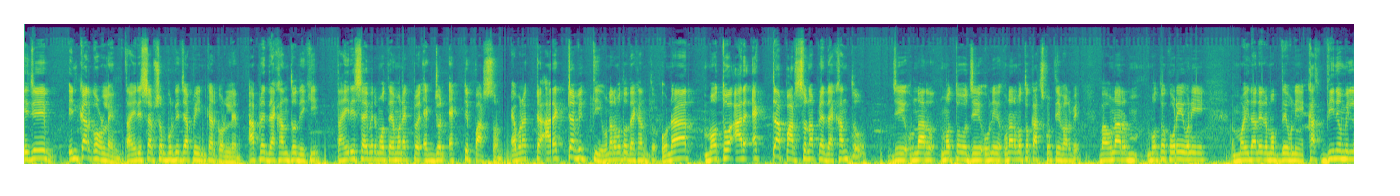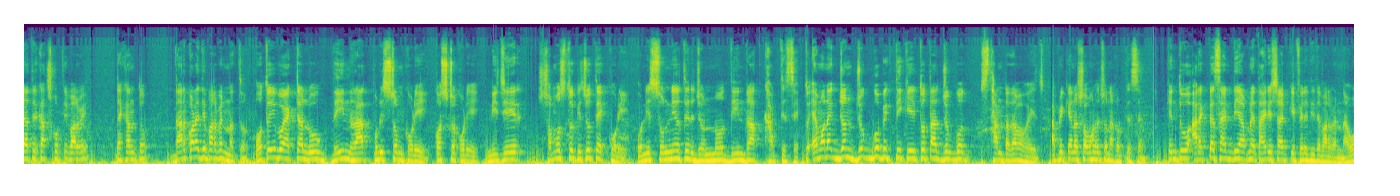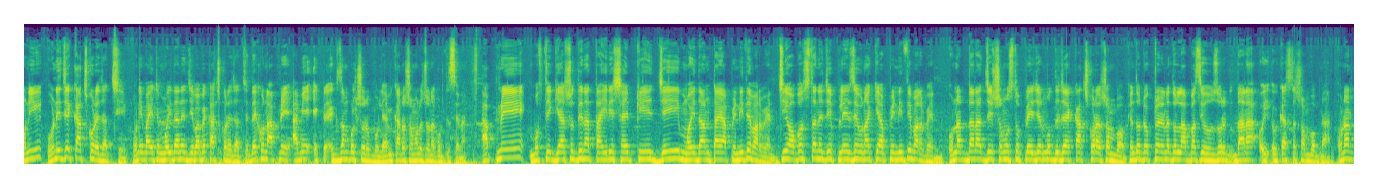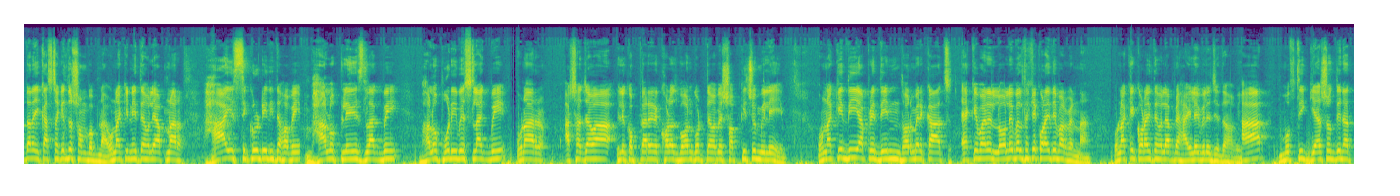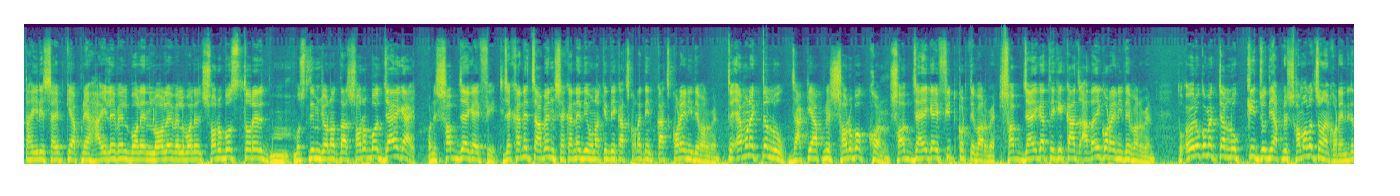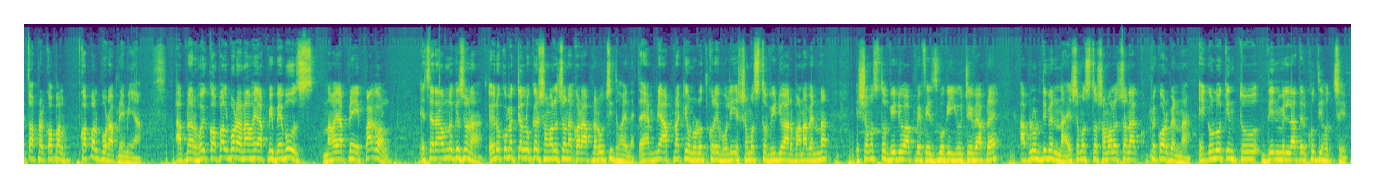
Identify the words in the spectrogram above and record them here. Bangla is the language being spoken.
এই যে ইনকার করলেন তাহিরি সাহেব সম্পর্কে যে আপনি ইনকার করলেন, আপনি দেখান তো দেখি তাহিরি সাহেবের মতো এমন একটা একজন অ্যাক্টিভ পার্সন এমন একটা আরেকটা ব্যক্তি, ওনার মতো দেখান তো। ওনার মতো আর একটা পার্সন আপনি দেখান তো, যে ওনার মতো যে উনি, ওনার মতো কাজ করতে পারবে, বা ওনার মতো করে উনি ময়দানের মধ্যে উনি দিন ও মিল্লাতের কাজ করতে পারবে। দেখান তো। দাঁড় করাইতে পারবেন না তো। অতএব একটা লোক দিন রাত পরিশ্রম করে, কষ্ট করে, নিজের সমস্ত কিছু ত্যাগ করে, উনি সুন্নিয়তের জন্য দিন রাত খাটতেছে। তো এমন একজন যোগ্য ব্যক্তিকে তো তার যোগ্য স্থানটা দেওয়া হয়েছে। আপনি কেন সমালোচনা করতেছেন? কিন্তু আরেকটা সাইড দিয়ে আপনি তাহিরি সাহেবকে ফেলে দিতে পারবেন না। উনি উনি যে কাজ করে যাচ্ছে, উনি ময়দানে যেভাবে কাজ করে যাচ্ছে, দেখুন আপনি, আমি একটা এক্সাম্পল স্বরূপ বলি, আমি কারও সমালোচনা করতেছি না। আপনি মুফতি গিয়াসুদ্দিন আর তাহিরি সাহেবকে যে ময়দানটায় আপনি নিতে পারবেন যে অবস্থানে যে প্লেজে ওনাকে আপনি নিতে পারবেন, ওনার দ্বারা যে সমস্ত প্লেজের মধ্যে যে কাজ করা সম্ভব। কিন্তু ডক্টর এনাদুল্লাহ আব্বাসী হুজুর দ্বারা ওই ওই কাজটা সম্ভব না। ওনার দ্বারা এই কাজটা কিন্তু সম্ভব না। ওনাকে নিতে হলে আপনার হাই সিকিউরিটি দিতে হবে, ভালো প্লেস লাগবে, ভালো পরিবেশ লাগবে, ওনার আসা যাওয়া হেলিকপ্টারের খরচ বহন করতে হবে সব কিছু মিলে ওনাকে দিয়ে আপনি দিন ধর্মের কাজ একেবারে লো লেভেল থেকে করাইতে পারবেন না। ওনাকে করাইতে হলে আপনি হাই লেভেলে যেতে হবে। আর মুফতি গিয়াসুদ্দিন আর তাহিরি সাহেবকে আপনি হাই লেভেল বলেন লো লেভেল বলেন, সর্বস্তরের মুসলিম জনতা সর্ব জায়গায়, উনি সব জায়গায় ফিট যেখানে চাবেন সেখানে দিয়ে ওনাকে দিয়ে কাজ করাই দিন, কাজ করাই নিতে পারবেন। তো এমন একটা লোক যাকে আপনি সর্বক্ষণ সব জায়গায় ফিট করতে পারবেন, সব জায়গা থেকে কাজ আদায় করাই নিতে পারবেন। তো ওইরকম একটা লোককে যদি আপনি সমালোচনা করেন, এটা তো আপনার কপাল কপাল পোড়া আপনি মিয়া। আপনার হয় কপাল পোড়া, না হয় আপনি বেবুস না হয় আপনি পাগল। এছাড়া অন্য কিছু না। এরকম একটা লোকের সমালোচনা করা আপনার উচিত হয় না। তাই আমি আপনাকে অনুরোধ করে বলি এই সমস্ত ভিডিও আর বানাবেন না। এই সমস্ত ভিডিও আপনি ফেসবুকে ইউটিউবে আপনি আপলোড দিবেন না। এই সমস্ত সমালোচনা আপনি করবেন না। এগুলো কিন্তু দিন মিল্লাতের ক্ষতি হচ্ছে।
